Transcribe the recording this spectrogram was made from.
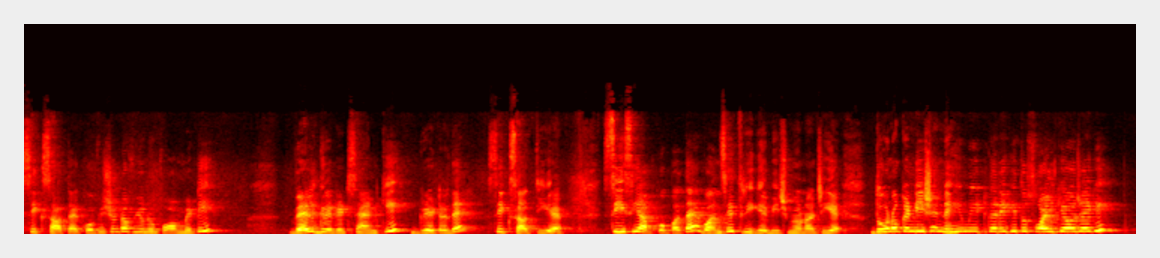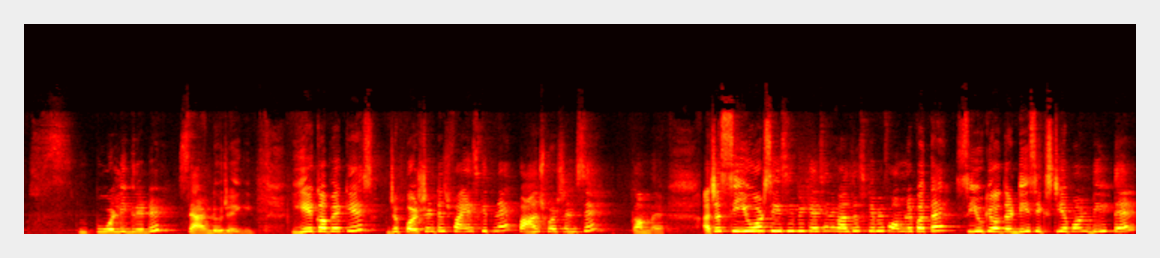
six आता है। Coefficient of uniformity well graded sand की ग्रेटर देन सिक्स आती है। सी सी आपको पता है वन से थ्री के बीच में होना चाहिए। दोनों कंडीशन नहीं मीट करेगी तो सॉइल क्या हो जाएगी? पुअरली ग्रेडेड सैंड हो जाएगी। ये कब है केस जब परसेंटेज फाइन्स कितने हैं? पाँच परसेंट से कम है। अच्छा सीयू और सी सी भी कैसे निकालते हैं उसके भी फॉर्मूले पता है? सी यू क्या होता है? D sixty upon D ten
